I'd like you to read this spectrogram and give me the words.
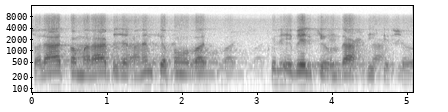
صلات په مرابض غنم کې په مباد کل ابل کې همدا حدیث تیر شو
